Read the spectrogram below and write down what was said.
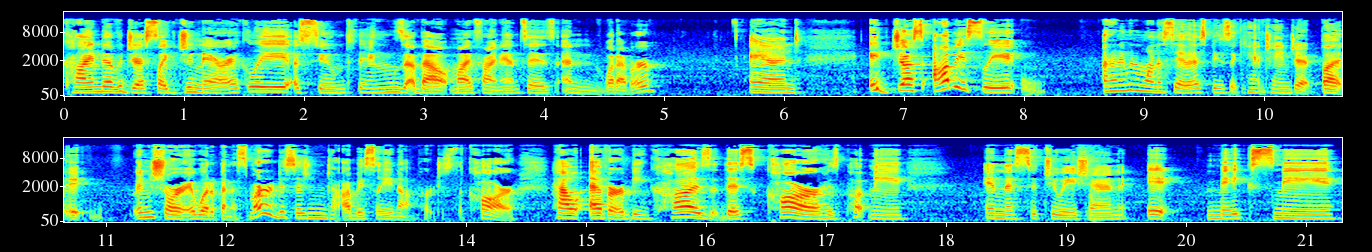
kind of just like generically assumed things about my finances and whatever. And it just obviously I don't even want to say this because I can't change it, but it in short, it would have been a smarter decision to obviously not purchase the car. However, because this car has put me in this situation, it makes me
